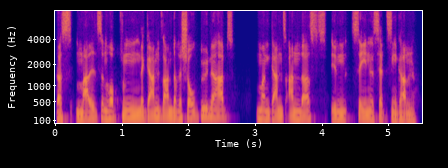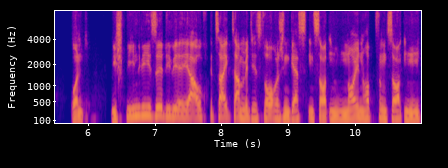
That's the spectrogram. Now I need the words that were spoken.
dass Malz und Hopfen eine ganz andere Showbühne hat und man ganz anders in Szene setzen kann. Und die Spielwiese, die wir ja aufgezeigt haben mit historischen Gästensorten, neuen Hopfensorten,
